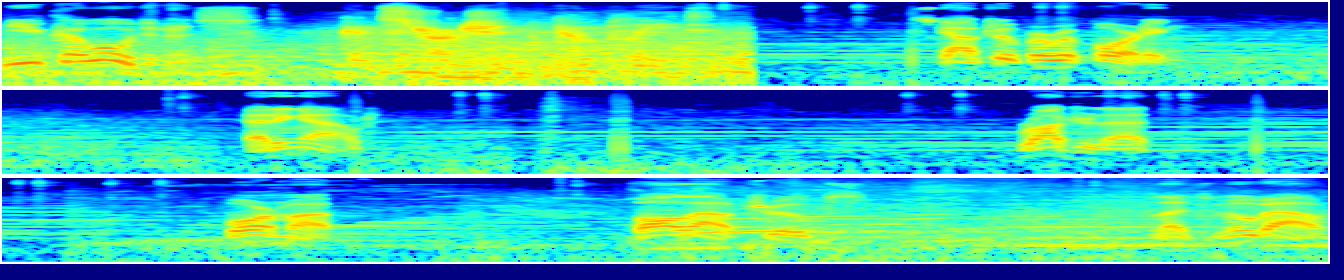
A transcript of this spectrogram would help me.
New coordinates. Construction complete. Scout trooper reporting. Heading out. Roger that. Form up. Fall out, troops. Let's move out.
